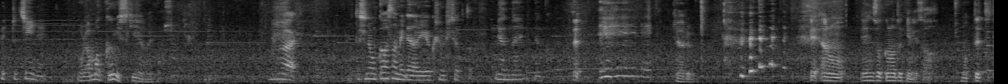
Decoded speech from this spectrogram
フェットチーネ。俺あんまグミ好きじゃないかもしうまい。私のお母さんみたいなリアクションしちゃった。やんない？なんか。れないえー、えやる。えあの遠足の時にさ持ってってた？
